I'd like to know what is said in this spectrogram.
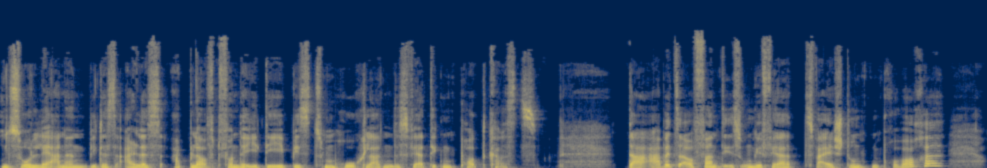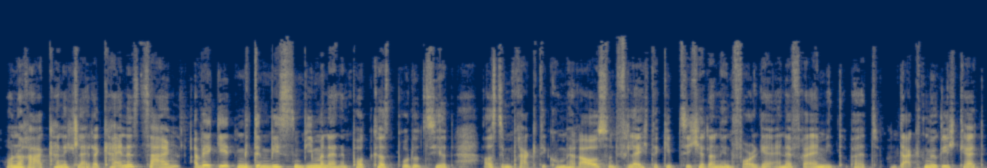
und so lernen, wie das alles abläuft von der Idee bis zum Hochladen des fertigen Podcasts. Der Arbeitsaufwand ist ungefähr zwei Stunden pro Woche. Honorar kann ich leider keines zahlen, aber er geht mit dem Wissen, wie man einen Podcast produziert, aus dem Praktikum heraus und vielleicht ergibt sich ja dann in Folge eine freie Mitarbeit. Kontaktmöglichkeit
